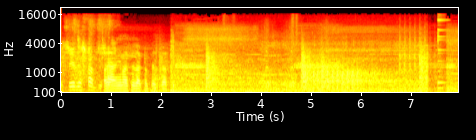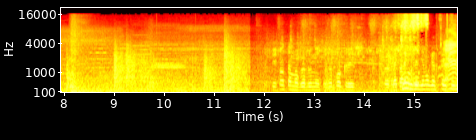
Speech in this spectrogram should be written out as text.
Jeszcze jeden szwab gdzieś. Ale nie ma co za koncentrację. Piechota mogłaby mnie tego pokryć. To Na tak- kurde, nie mogę przejść przez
